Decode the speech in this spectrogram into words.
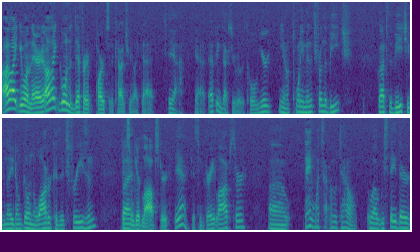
I like going there. I like going to different parts of the country like that. yeah yeah. Epping's actually really cool. You're you know 20 minutes from the beach. Go out to the beach even though you don't go in the water because it's freezing. Get some good lobster. yeah, get some great lobster. Uh, dang, what's that hotel? Well, we stayed there a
